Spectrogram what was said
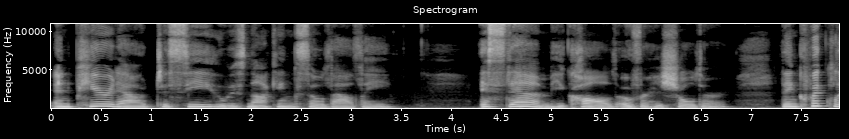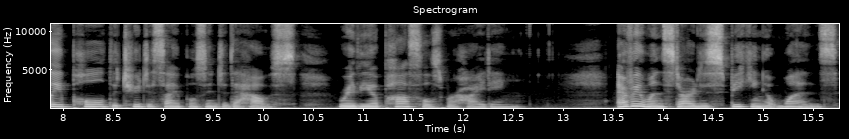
and peered out to see who was knocking so loudly. It's them, he called over his shoulder, then quickly pulled the two disciples into the house where the apostles were hiding. Everyone started speaking at once.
